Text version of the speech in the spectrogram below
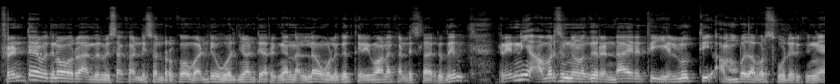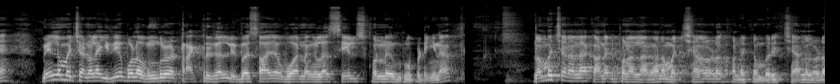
ஃப்ரண்ட் டயர் பார்த்தீங்கன்னா ஒரு ஐம்பது பைசா கண்டிஷன் இருக்கும். வண்டி ஒரிஜினல் டயர் இருக்குங்க. நல்ல உங்களுக்கு தெளிவான கண்டிஷனாக இருக்குது. ரென்னி ஹவர்ஸ் உங்களுக்கு ரெண்டாயிரத்தி எழுநூற்றி ஐம்பது ஹவர்ஸ் ஓடி இருக்குங்க மேல் நம்ம சேனலில் இதே போல் உங்களோட டிராக்டர்கள் விவசாய உபகரணங்களை சேல்ஸ் பண்ண விருப்பப்பட்டீங்கன்னா நம்ம சேனலாக காண்டாக்ட் பண்ணலாங்க. நம்ம சேனலோட காண்டாக்ட் நம்பர் சேனலோட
